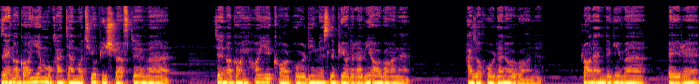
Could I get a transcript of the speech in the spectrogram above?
ذهن مقدماتی و پیشرفته و ذهن های کاربردی مثل پیاده روی آگاهانه غذا خوردن آگاهانه رانندگی و غیره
